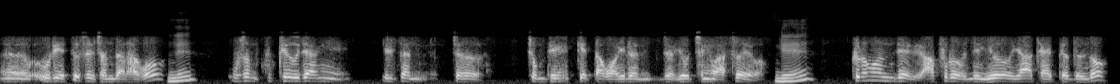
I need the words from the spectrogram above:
어, 우리의 뜻을 전달하고 네. 우선 국회의장이 일단 저좀 뵙겠다고 이런 저 요청이 왔어요. 예. 그러면 이제 앞으로 이제 여야 대표들도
